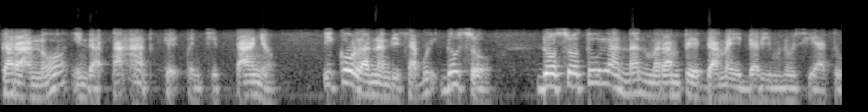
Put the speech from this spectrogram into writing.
Kerana indak taat ke penciptanya. Ikulah nan disebut dosa. Dosa tu lah nan merampai damai dari manusia tu.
